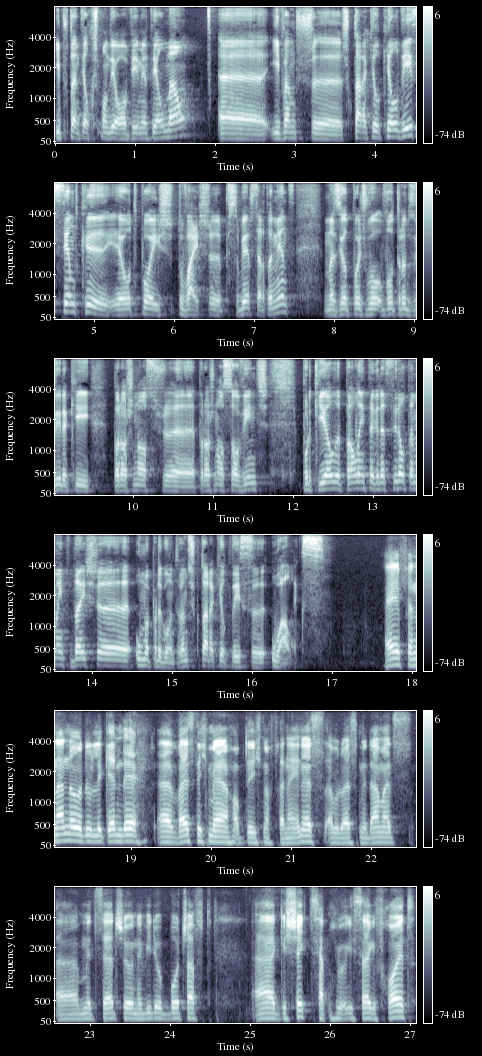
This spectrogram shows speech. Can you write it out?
E portanto ele respondeu, obviamente, em alemão. Uh, e vamos uh, escutar aquilo que ele disse, sendo que eu depois, tu vais uh, perceber certamente, mas eu depois vou, vou traduzir aqui para os, nossos, para os nossos ouvintes, porque ele, para além de agradecer, ele também te deixa uma pergunta. Vamos escutar aquilo que disse o Alex. Hey Fernando, du Legende. Äh, weiß nicht mehr, ob du dich noch daran erinnerst, aber du hast mir damals äh, mit Sergio eine Videobotschaft äh, geschickt. Ich habe mich wirklich sehr gefreut.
